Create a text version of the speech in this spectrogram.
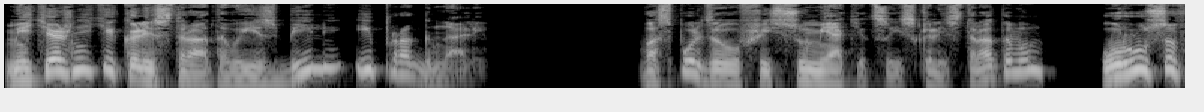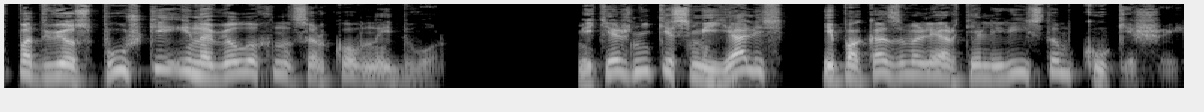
Мятежники Калистратова избили и прогнали. Воспользовавшись сумятицей с Калистратовым, Урусов подвез пушки и навел их на церковный двор. Мятежники смеялись и показывали артиллеристам кукиши.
